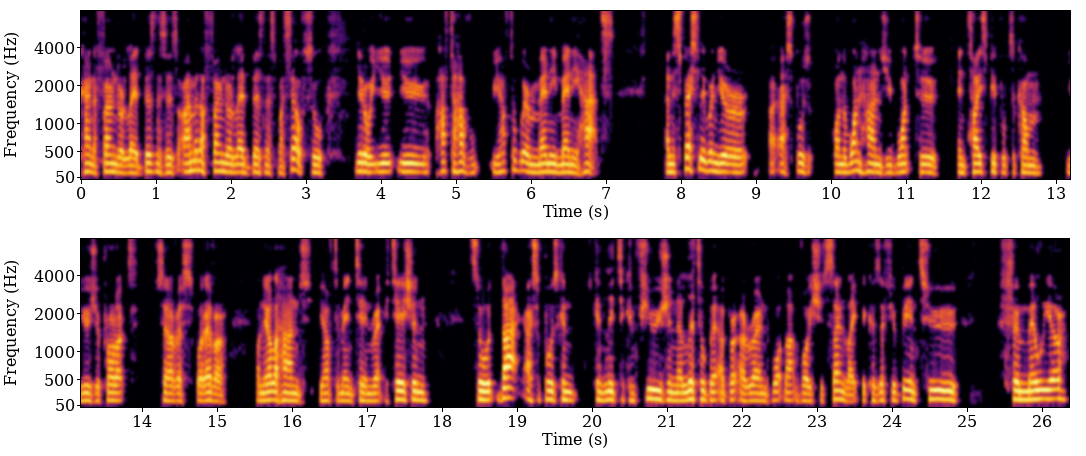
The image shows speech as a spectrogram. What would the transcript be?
kind of founder led businesses i'm in a founder led business myself. So you know you you have to have you have to wear many many hats. And especially when you're i suppose on the one hand, you want to entice people to come use your product, service, whatever. On the other hand, you have to maintain reputation. So that, I suppose, can can lead to confusion a little bit around what that voice should sound like. Because if you're being too familiar,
